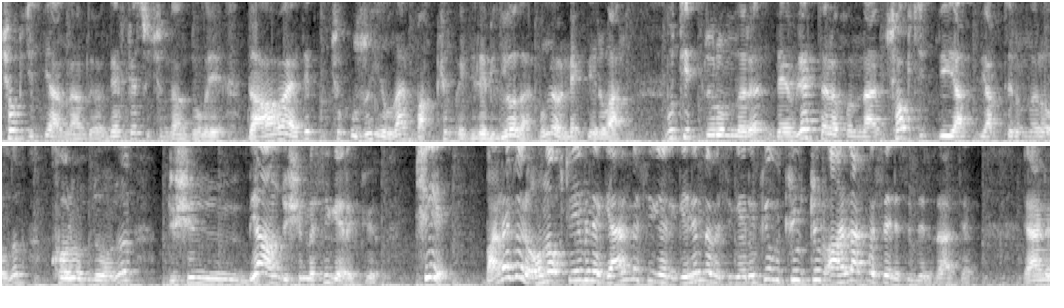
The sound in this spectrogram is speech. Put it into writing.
çok ciddi anlamda nefret suçundan dolayı dava edip çok uzun yıllar mahkum edilebiliyorlar. Bunun örnekleri var. Bu tip durumların devlet tarafından çok ciddi yap- yaptırımları olup korunduğunu düşün bir an düşünmesi gerekiyor. Ki bana göre o noktaya bile gelmesi gelinmemesi gerekiyor. Bu kültür ahlak meselesidir zaten. Yani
